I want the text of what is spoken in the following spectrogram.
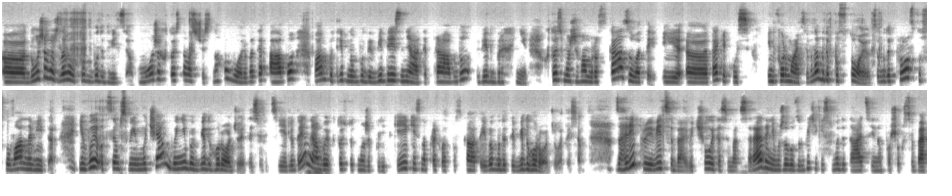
Е, дуже важливо тут буде дивіться, може хтось на вас щось наговорювати, або вам потрібно буде відрізняти правду від брехні. Хтось може вам розказувати і е, так якусь. Інформація, вона буде пустою, це буде просто слова на вітер. І ви оцим своїм мечем ви ніби відгороджуєтеся від цієї людини, або як хтось тут може плітки якісь, наприклад, пускати, і ви будете відгороджуватися. Взагалі проявіть себе, відчуйте себе всередині, можливо, зробіть якісь медитації на пошук себе,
